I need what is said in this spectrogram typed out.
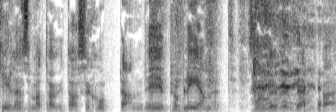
killen som har tagit av sig skjortan. Det är ju problemet som du vill dämpa.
